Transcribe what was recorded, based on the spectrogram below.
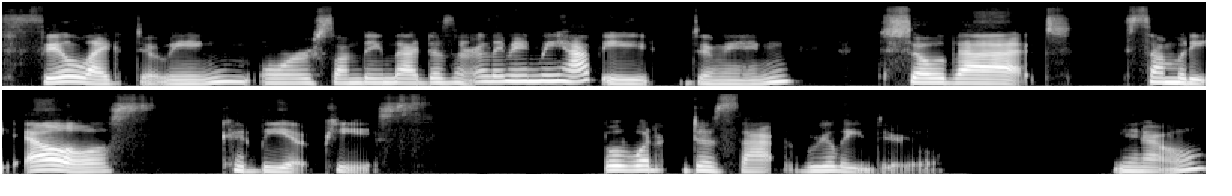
feel like doing or something that doesn't really make me happy doing so that somebody else could be at peace. But what does that really do? You know,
